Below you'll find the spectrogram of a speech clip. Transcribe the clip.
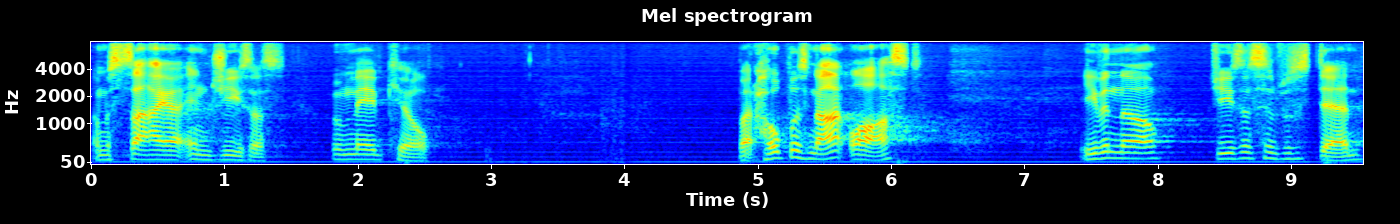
a Messiah in Jesus, whom they had killed. But hope was not lost. Even though Jesus was dead,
